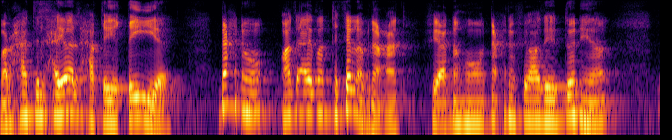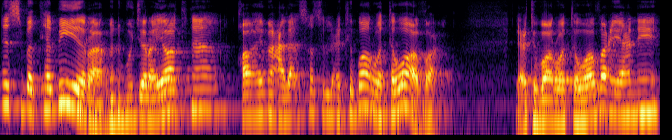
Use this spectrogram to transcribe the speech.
مرحلة الحياة الحقيقية. نحن هذا أيضا تكلمنا عنه في أنه نحن في هذه الدنيا نسبة كبيرة من مجرياتنا قائمة على أساس الاعتبار والتواضع. الاعتبار والتواضع يعني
